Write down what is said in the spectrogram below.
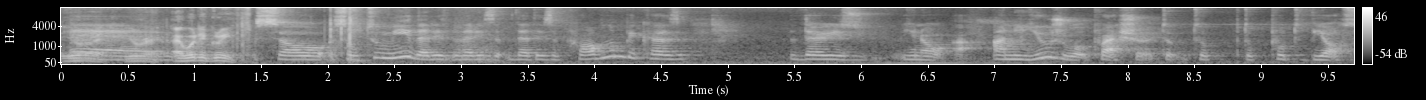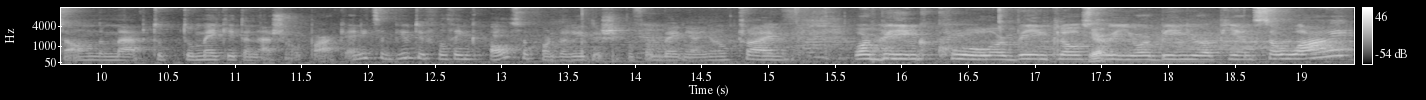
you're right you're right. I would agree. So so to me that is that is that is a problem because there is you know unusual pressure to, to, to put Vjosa on the map to, to make it a national park. And it's a beautiful thing also for the leadership of Albania you know trying or being cool or being close yeah. to you or being European. So why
